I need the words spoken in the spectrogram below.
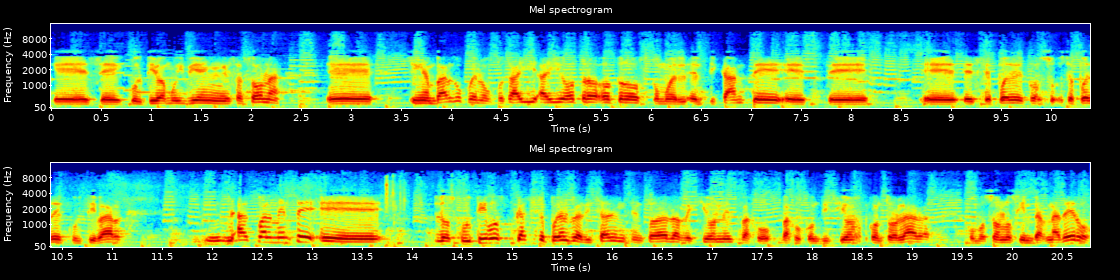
que se cultiva muy bien en esa zona. Eh, sin embargo, bueno, pues hay, hay otro- otros como el, el picante, este, eh, se, puede consu- se puede cultivar. Actualmente eh, los cultivos casi se pueden realizar en, en todas las regiones bajo, bajo condiciones controladas, como son los invernaderos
